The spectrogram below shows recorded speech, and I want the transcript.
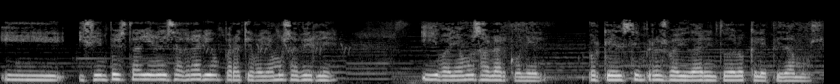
y, y siempre está ahí en el sagrario para que vayamos a verle y vayamos a hablar con él porque Él siempre nos va a ayudar en todo lo que le pidamos.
